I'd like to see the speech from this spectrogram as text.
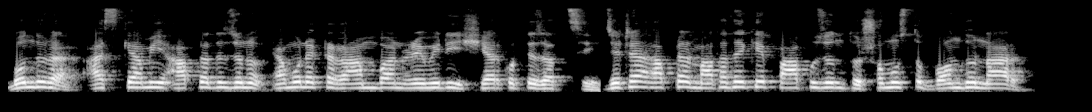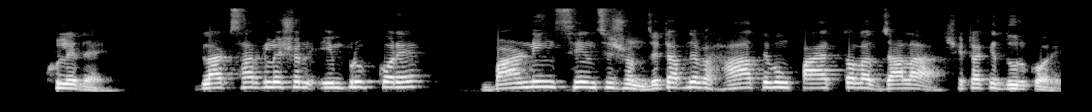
বন্ধুরা, আজকে আমি আপনাদের জন্য এমন একটা রামবান রেমেডি শেয়ার করতে যাচ্ছি, যেটা আপনার মাথা থেকে পা পর্যন্ত সমস্ত বন্ধ নার্ভ খুলে দেয়। ব্লাড সার্কুলেশন ইমপ্রুভ করে বার্নিং সেন্সেশন যেটা আপনার হাত এবং পায়ের তলা জ্বালা, সেটাকে দূর করে।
